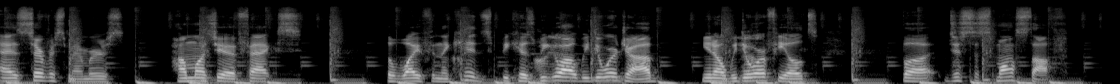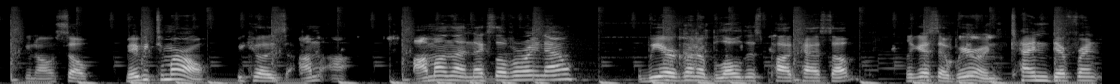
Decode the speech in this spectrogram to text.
as service members how much it affects the wife and the kids because we go out, we do our job, you know, we do our fields, but just the small stuff, you know. So maybe tomorrow because I'm uh, I'm on that next level right now. We are gonna blow this podcast up. Like I said, we're in ten different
